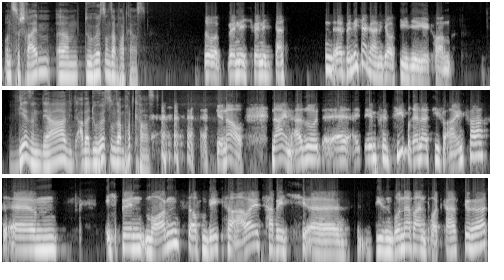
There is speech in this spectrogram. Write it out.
uns zu schreiben, ähm, du hörst unseren Podcast? So, wenn ich, wenn ich ganz, äh, bin ich ja gar nicht auf die Idee gekommen. Wir sind, ja, aber du hörst unseren Podcast. genau. Nein, also äh, im Prinzip relativ einfach. Ähm, ich bin morgens auf dem Weg zur Arbeit, habe ich äh, diesen wunderbaren Podcast gehört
